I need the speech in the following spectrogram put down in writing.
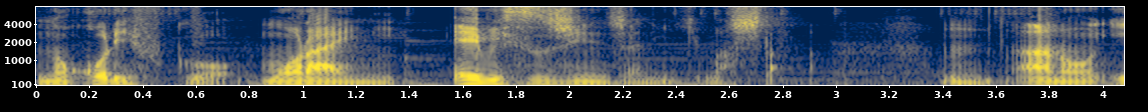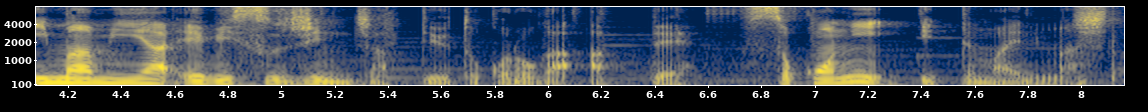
ー残り服をもらいに、恵比寿神社に行きました。うん、あの、今宮恵比寿神社っていうところがあって、そこに行ってまいりました。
